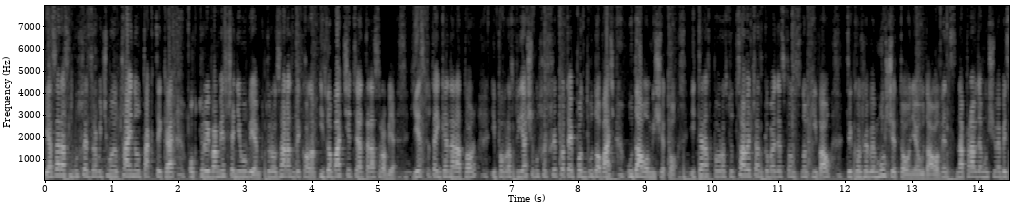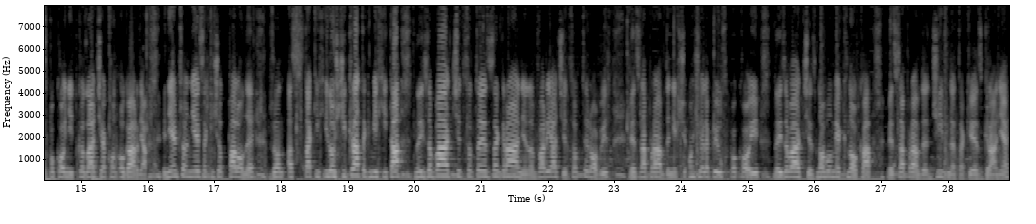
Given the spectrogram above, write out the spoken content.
Ja zaraz muszę zrobić moją tajną taktykę, o której wam jeszcze nie mówiłem, którą zaraz wykonam. I zobaczcie, co ja teraz robię. Jest tutaj generator i po prostu ja się muszę szybko tutaj podbudować. Udało mi się to. I teraz po prostu cały czas go będę stąd znokiwał, tylko żeby mu się to nie udało, więc naprawdę musimy być spokojni. Tylko zobaczcie, jak on ogarnia. Ja nie wiem, czy on nie jest jakiś odpalony, że on aż z takich ilości kratek mnie hita. No i zobaczcie, co to jest za granie. No wariacie, co ty robisz? Więc naprawdę, niech się on się lepiej uspokoi. No i zobaczcie, znowu mnie knoka, więc naprawdę dziwne takie jest granie.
